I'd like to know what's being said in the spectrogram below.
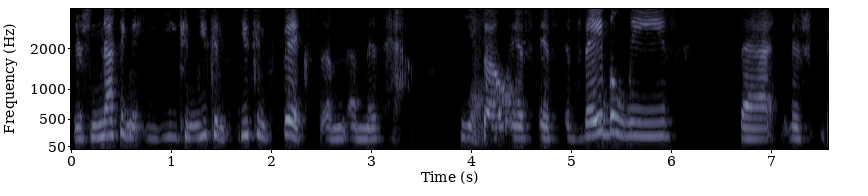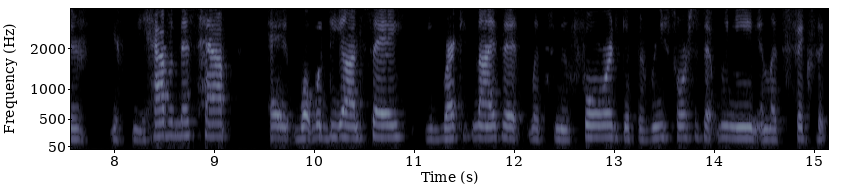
There's nothing that you can you can you can fix a, a mishap. Yes. So if if if they believe that there's there's if we have a mishap, hey, what would Dion say? You recognize it. Let's move forward, get the resources that we need, and let's fix it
